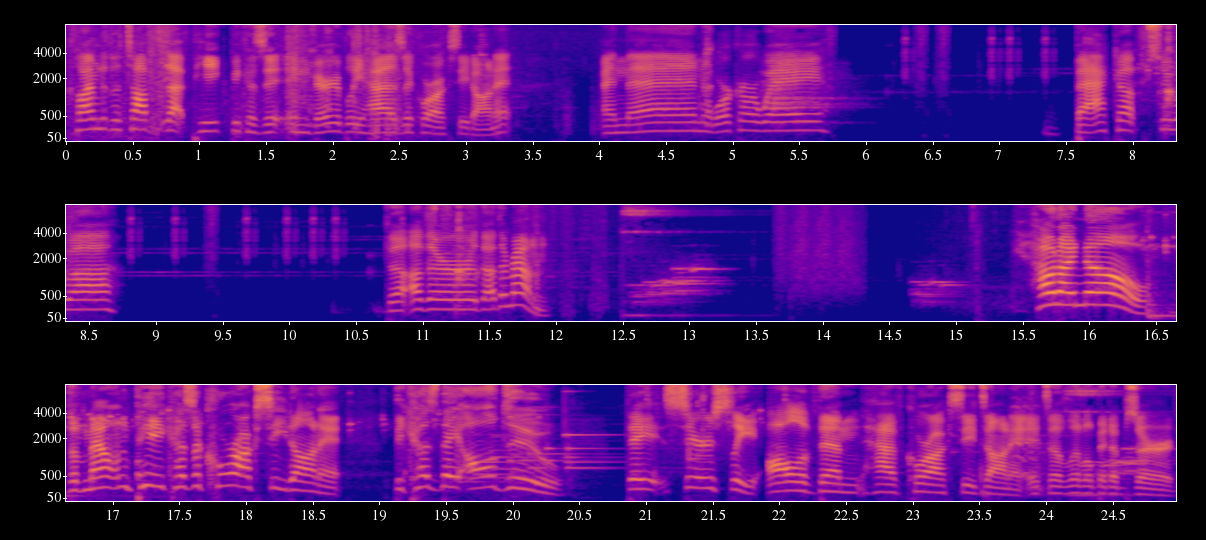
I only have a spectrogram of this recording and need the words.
climb to the top of that peak because it invariably has a Korok seed on it. And then work our way back up to uh the other the other mountain. How'd I know? The mountain peak has a Korok seed on it. Because they all do. They, seriously, all of them have Korok seeds on it. It's a little bit absurd.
